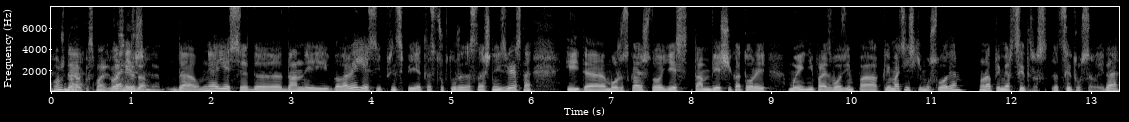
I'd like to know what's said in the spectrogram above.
можно да, посмотреть? У вас конечно. есть данные? Да, у меня есть э, данные в голове, есть, и, в принципе, эта структура достаточно известна. И да, можно сказать, что есть там вещи, которые мы не производим по климатическим условиям, ну, например, цитрус, цитрусовые, да,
